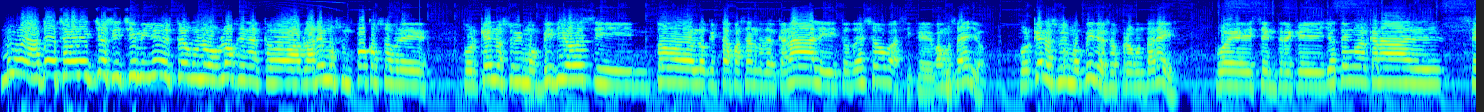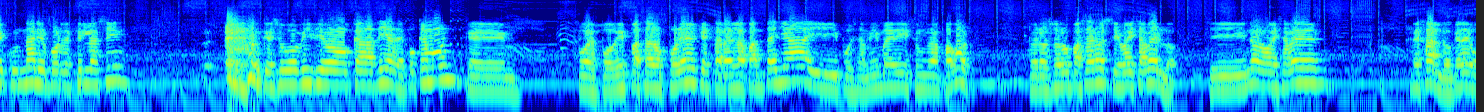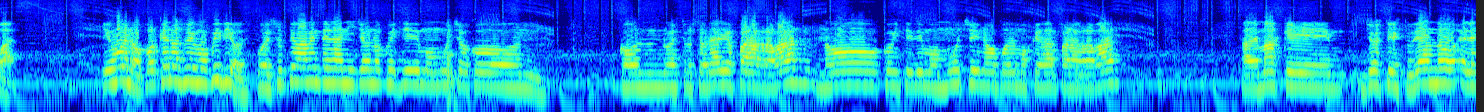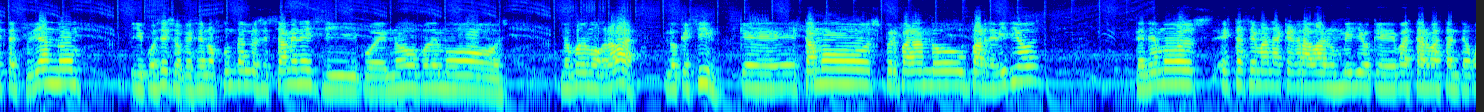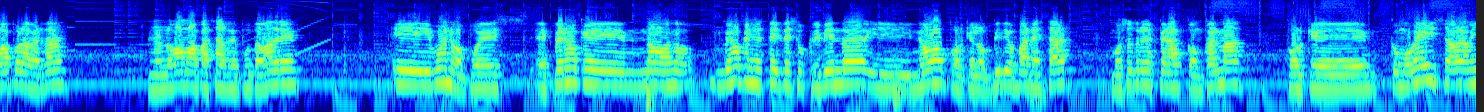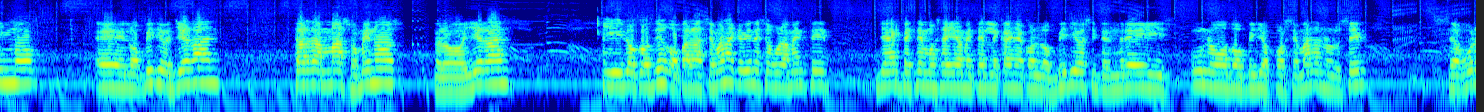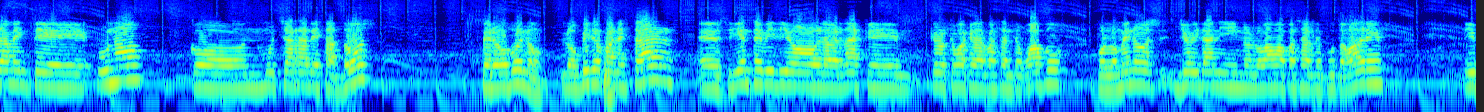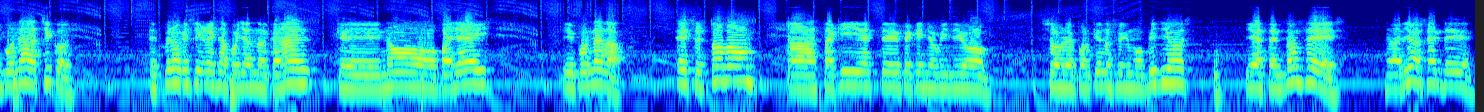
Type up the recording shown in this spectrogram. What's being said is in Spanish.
Muy buenas a todos chavales, yo soy Chimi y hoy os traigo un nuevo vlog en el que hablaremos un poco sobre por qué no subimos vídeos y todo lo que está pasando del canal y todo eso, así que vamos a ello. ¿Por qué no subimos vídeos? Os preguntaréis. Pues entre que yo tengo el canal secundario, por decirlo así, que subo vídeos cada día de Pokémon, que pues podéis pasaros por él, que estará en la pantalla y pues a mí me haréis un gran favor. Pero solo pasaros si vais a verlo. Si no lo vais a ver, dejadlo, que da igual. Y bueno, ¿por qué no subimos vídeos? Pues últimamente Dani y yo no coincidimos mucho con, con nuestros horarios para grabar. No coincidimos mucho y no podemos quedar para grabar. Además que yo estoy estudiando, él está estudiando. Y pues eso, que se nos juntan los exámenes y pues no podemos, no podemos grabar. Lo que sí, que estamos preparando un par de vídeos. Tenemos esta semana que grabar un vídeo que va a estar bastante guapo, la verdad. Nos lo vamos a pasar de puta madre. Y bueno, pues espero que no... Veo que os estáis desuscribiendo y no, porque los vídeos van a estar. Vosotros esperad con calma, porque como veis ahora mismo eh, los vídeos llegan, tardan más o menos, pero llegan. Y lo que os digo, para la semana que viene seguramente ya empecemos ahí a meterle caña con los vídeos y tendréis uno o dos vídeos por semana, no lo sé. Seguramente uno con muchas rarezas 2. Pero bueno, los vídeos van a estar. El siguiente vídeo la verdad es que creo que va a quedar bastante guapo. Por lo menos yo y Dani nos lo vamos a pasar de puta madre. Y pues nada chicos, espero que sigáis apoyando el canal, que no vayáis. Y pues nada, eso es todo. Hasta aquí este pequeño vídeo sobre por qué no subimos vídeos. Y hasta entonces, adiós gente.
